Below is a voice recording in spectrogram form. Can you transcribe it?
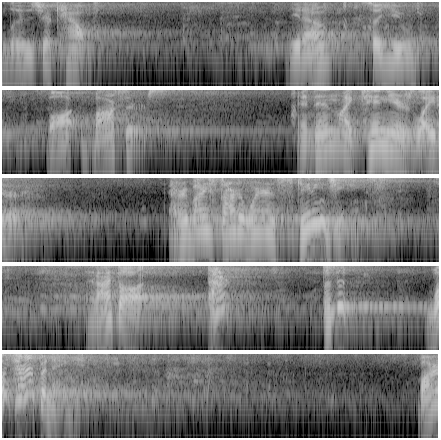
lose your count. You know? So you bought boxers. And then, like 10 years later, everybody started wearing skinny jeans. And I thought, does it? What's happening? Why,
